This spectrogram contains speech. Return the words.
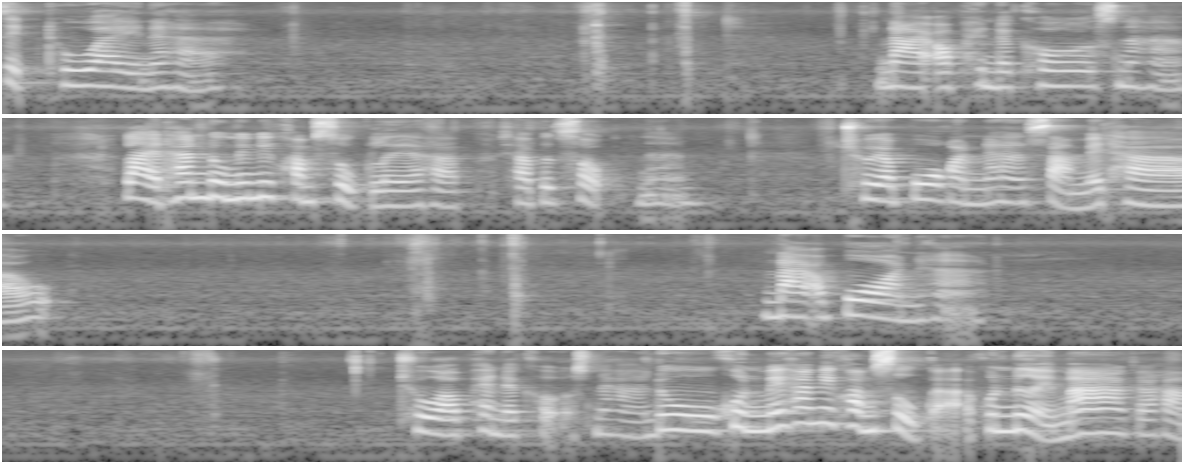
สิบถ้วยนะคะ Nine of Pentacles นะคะ หลายท่านดูไม่มีความสุขเลยอะค่ะ ชาวพฤษภนะคะ Tree of Wands นะคะสามไม้เท้า Nine of Wands นะคะ Two of Pentacles นะคะดูคุณไม่ค่อยมีความสุขอะคุณเหนื่อยมากอะค่ะ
